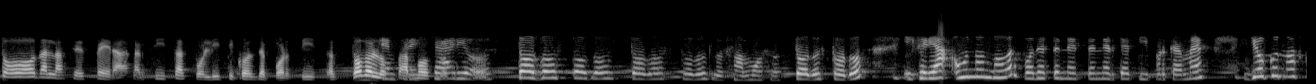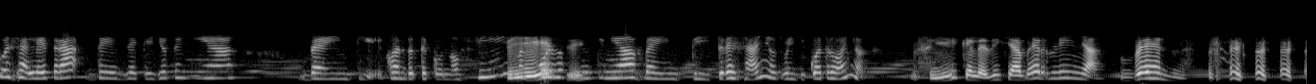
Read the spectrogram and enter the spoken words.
todas las esferas, artistas, políticos, deportistas, todos los famosos. empresarios, todos, todos, todos, todos los famosos, todos, todos. Y sería un honor poder tener, tenerte a ti, porque además yo conozco esa letra desde que yo tenía 20, cuando te conocí, Sí, me acuerdo sí. que yo tenía 23 años, 24 años. Sí, que le dije, a ver, niña, ven.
